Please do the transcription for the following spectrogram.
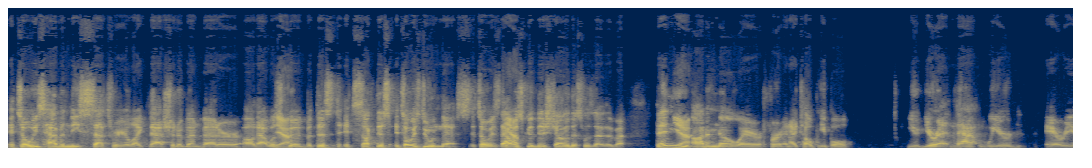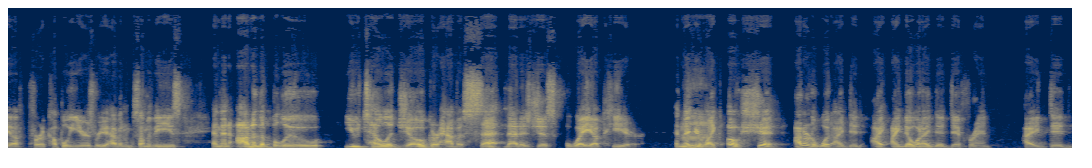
it's always having these sets where you're like, that should have been better. Oh, that was yeah. good, but this, it sucked. This, it's always doing this. It's always that yeah. was good. This show, this was that. Then you yeah. out of nowhere for, and I tell people, you, you're at that weird area for a couple years where you're having some of these, and then out of the blue, you tell a joke or have a set that is just way up here. And then mm. you're like, oh shit, I don't know what I did. I, I know what I did different. I did,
